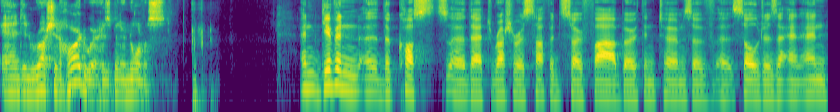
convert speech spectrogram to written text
and in Russian hardware has been enormous. And given uh, the costs uh, that Russia has suffered so far, both in terms of uh, soldiers and, and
